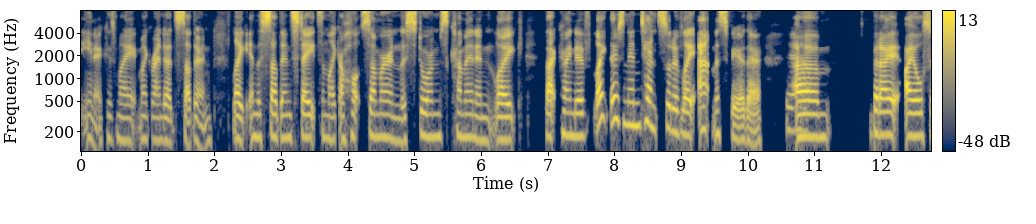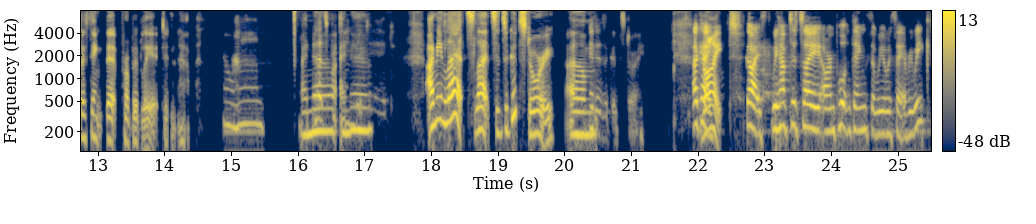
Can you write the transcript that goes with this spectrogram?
you know because my my granddad's southern, like in the southern states, and like a hot summer, and the storms coming, and like that kind of like there's an intense sort of like atmosphere there. Yeah. Um, but I I also think that probably it didn't happen. Oh man. I know. I know. I mean, let's let's. It's a good story. Um, It is a good story. Okay, Right. guys, we have to say our important things that we always say every week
